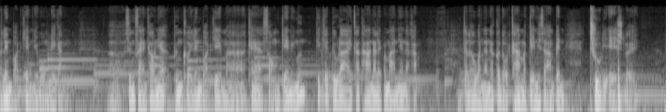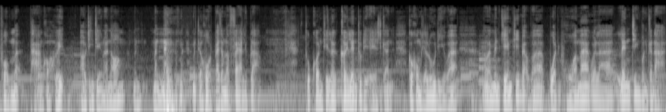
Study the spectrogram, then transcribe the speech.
มาเล่นบอร์ดเกมในวงด้วยกัน ซึ่งแฟนเขาเนี่ยเพิ่งเคยเล่นบอร์ดเกมมาแค่ 2 เกมเองมึงทิเก็ตดูไลคาทานอะไรประมาณนี้นะครับ แต่แล้ววันนั้นกระโดดข้ามมาเกมที่ 3 เป็น Through the Ages เลย ผมถามเขาเฮ้ย เอาจริง ๆ เหรอน้อง มันมันมันจะโหดไปสำหรับแฟนหรือเปล่า ทุกคนที่เคยเล่น Through the Ages กัน ก็คงจะรู้ดีว่า มันเป็นเกมที่แบบว่าปวดหัวมากเวลาเล่นจริงบนกระดาน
